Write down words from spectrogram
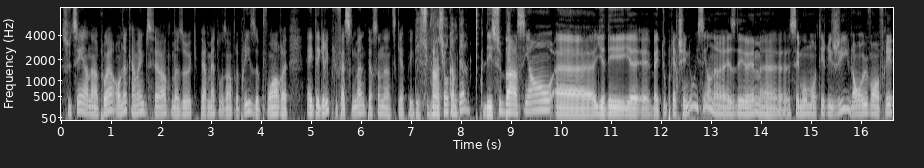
soutien en emploi. On a quand même différentes mesures qui permettent aux entreprises de pouvoir euh, intégrer plus facilement une personne handicapée. Des subventions comme telles? Des subventions, euh, il y a des, euh, ben, tout près de chez nous ici, on a SDEM, euh, CEMO Montérégie, dont eux vont offrir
